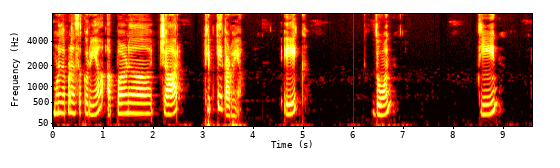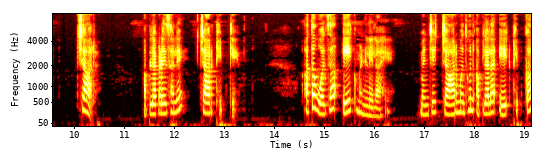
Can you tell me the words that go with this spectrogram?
म्हणून आपण असं करूया. आपण चार ठिपके काढूया. एक दोन तीन चार. आपल्याकडे झाले चार ठिपके. आता वजा एक म्हणलेलं आहे. म्हणजे चारमधून आपल्याला एक ठिपका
